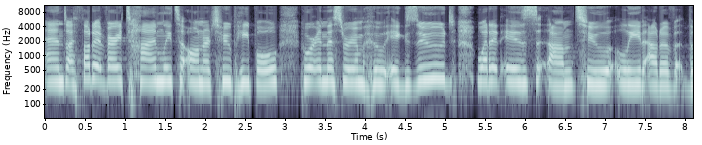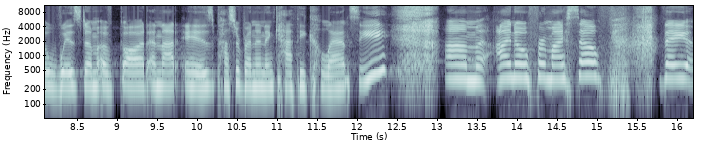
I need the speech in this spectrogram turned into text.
And I thought it very timely to honor two people who are in this room who exude what it is um, to lead out of the wisdom of God, and that is Pastor Brennan and Kathy Clancy. Um, I know for myself, they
